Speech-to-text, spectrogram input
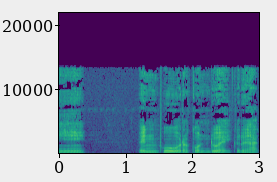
นี้ เป็นผู้ระคนด้วยเครือขัด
